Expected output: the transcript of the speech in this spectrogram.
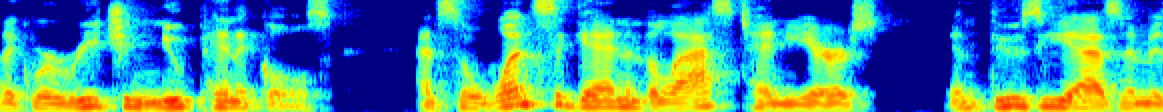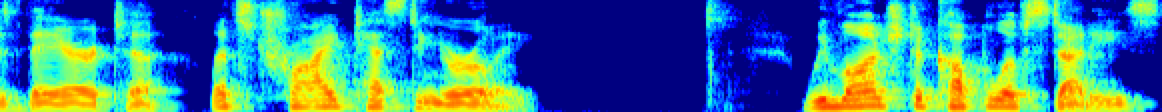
Like we're reaching new pinnacles. And so once again, in the last 10 years, enthusiasm is there to let's try testing early. We launched a couple of studies.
